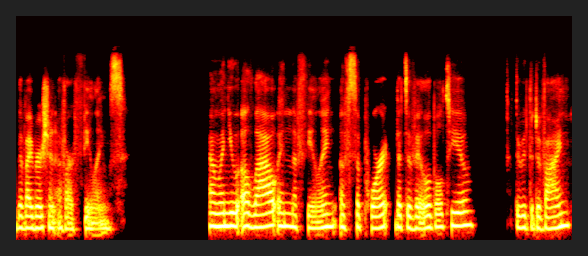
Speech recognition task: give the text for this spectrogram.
the vibration of our feelings. And when you allow in the feeling of support that's available to you through the divine,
